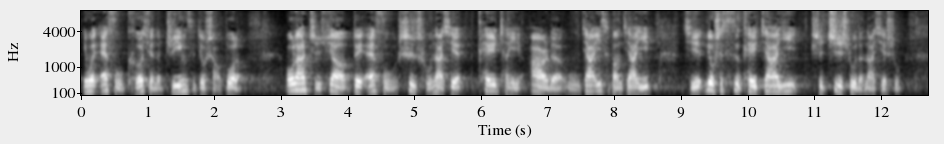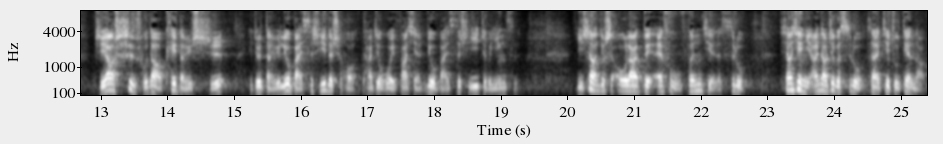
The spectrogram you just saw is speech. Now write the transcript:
因为 f 可选的质因子就少多了。欧拉只需要对 f 试除那些 k 乘以二的五加一次方加一，即六十四 k 加一是质数的那些数，只要试除到 k 等于十，也就是等于六百四十一的时候，他就会发现六百四十一这个因子。以上就是欧拉对 f 五分解的思路，相信你按照这个思路再借助电脑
